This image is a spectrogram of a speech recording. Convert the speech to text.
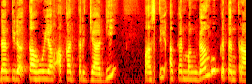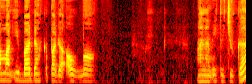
dan tidak tahu yang akan terjadi, pasti akan mengganggu ketentraman ibadah kepada Allah. Malam itu juga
